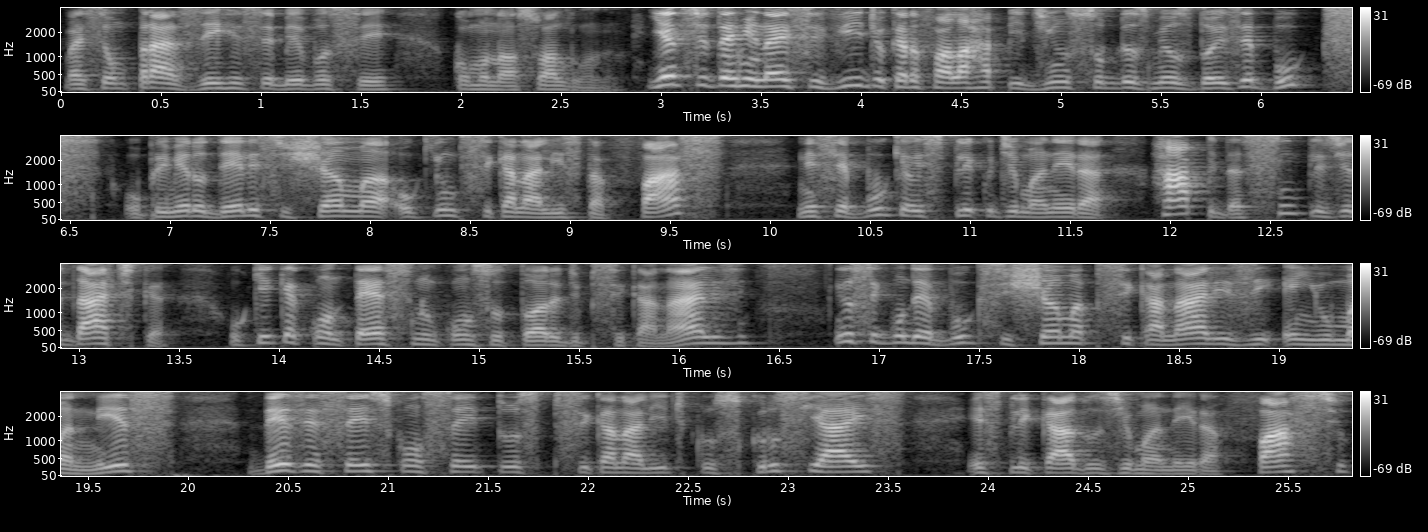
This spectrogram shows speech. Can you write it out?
Vai ser um prazer receber você como nosso aluno. E antes de terminar esse vídeo, eu quero falar rapidinho sobre os meus dois e-books. O primeiro deles se chama O que um psicanalista faz. Nesse e-book eu explico de maneira rápida, simples, didática, o que, que acontece num consultório de psicanálise. E o segundo e-book se chama Psicanálise em Humanês, 16 conceitos psicanalíticos cruciais explicados de maneira fácil,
